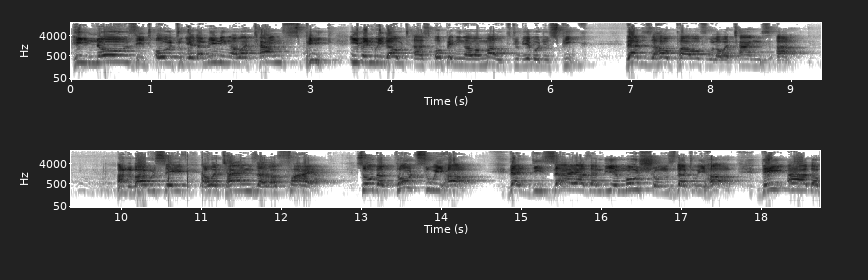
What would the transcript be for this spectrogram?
he knows it all together meaning our tongues speak even without us opening our mouth to be able to speak. That is how powerful our tongues are and the bible says our tongues are a fire so the thoughts we have the desires and the emotions that we have, they are the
